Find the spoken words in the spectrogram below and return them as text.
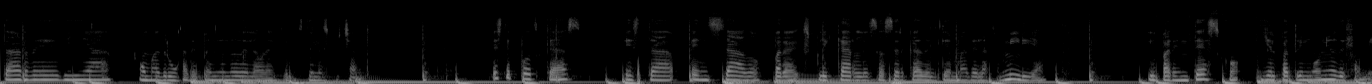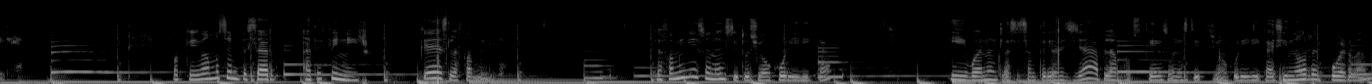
tarde, día o madruga, dependiendo de la hora en que me estén escuchando. Este podcast está pensado para explicarles acerca del tema de la familia, el parentesco y el patrimonio de familia. Ok, vamos a empezar a definir qué es la familia. La familia es una institución jurídica y bueno, en clases anteriores ya hablamos que es una institución jurídica y si no recuerdan,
